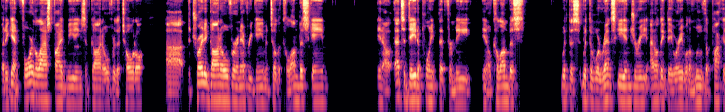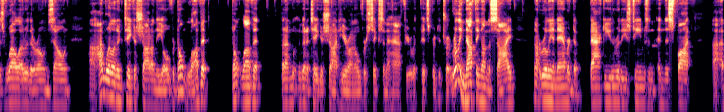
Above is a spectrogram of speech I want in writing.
but again, four of the last five meetings have gone over the total. Uh, Detroit had gone over in every game until the Columbus game. You know, that's a data point that for me, you know, Columbus with this with the Werenski injury. I don't think they were able to move the puck as well out of their own zone. Uh, I'm willing to take a shot on the over. Don't love it, don't love it, but I'm going to take a shot here on over six and a half here with Pittsburgh Detroit. Really nothing on the side. Not really enamored to back either of these teams in, in this spot. Uh,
